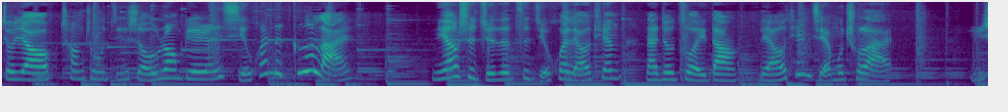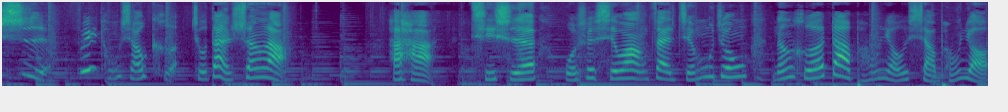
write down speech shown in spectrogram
就要唱出几首让别人喜欢的歌来。你要是觉得自己会聊天，那就做一档聊天节目出来。于是，非同小可就诞生了，哈哈！其实我是希望在节目中能和大朋友、小朋友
